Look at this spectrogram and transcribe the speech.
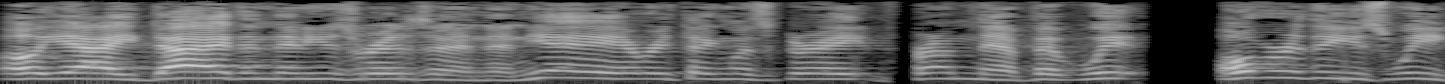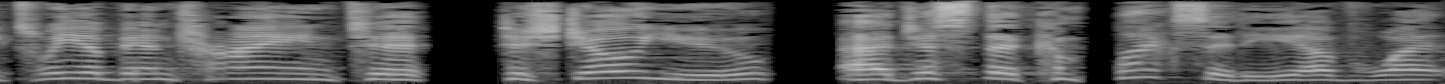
Oh, yeah, he died and then he's risen, and yay, everything was great from that. But we, over these weeks, we have been trying to, to show you uh, just the complexity of what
